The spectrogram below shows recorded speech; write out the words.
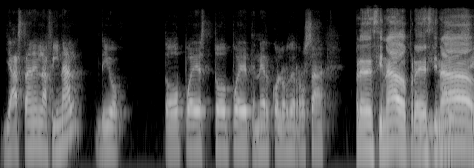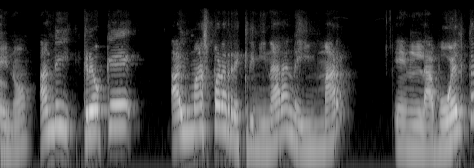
ya están en la final, digo, todo puede, todo puede tener color de rosa. Predestinado, predestinado. Sí, ¿no? Andy, creo que hay más para recriminar a Neymar en la vuelta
